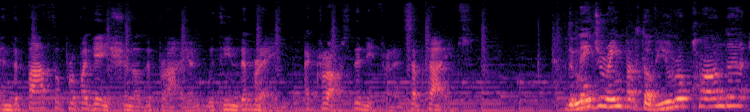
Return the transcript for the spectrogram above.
and the path of propagation of the prion within the brain across the different subtypes. The major impact of Europond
